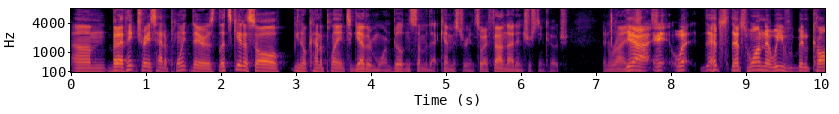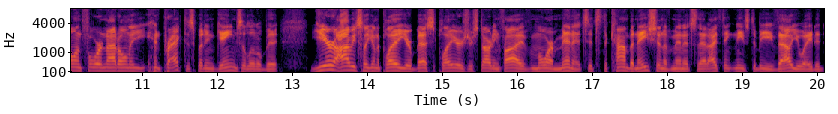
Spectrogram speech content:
um, but I think Trayce had a point there. Is let's get us all you know kind of playing together more and building some of that chemistry. And so I found that interesting, Coach. And Ryan, Yeah, and what that's that's one that we've been calling for not only in practice but in games a little bit. You're obviously going to play your best players, your starting five, more minutes. It's the combination of minutes that I think needs to be evaluated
